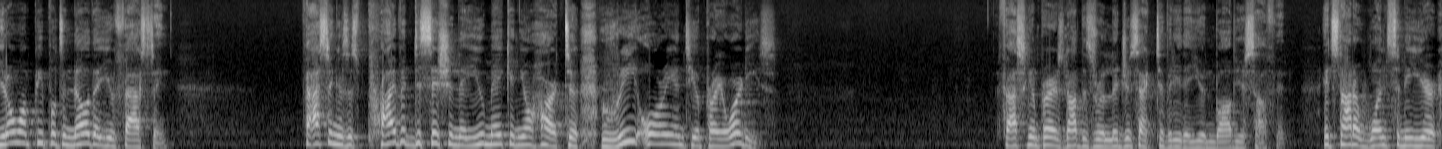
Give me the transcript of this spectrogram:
You don't want people to know that you're fasting. Fasting is this private decision that you make in your heart to reorient your priorities. Fasting and prayer is not this religious activity that you involve yourself in. It's not a once in a year,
